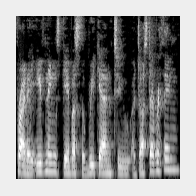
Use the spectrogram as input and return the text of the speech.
Friday evenings gave us the weekend to adjust everything.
